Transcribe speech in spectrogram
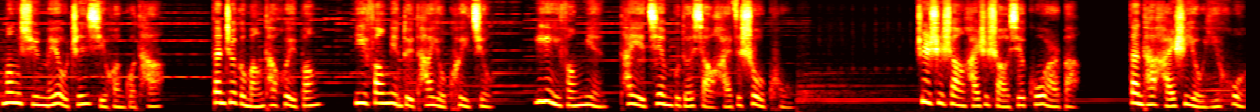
孟寻没有真喜欢过他，但这个忙他会帮。一方面对他有愧疚，另一方面他也见不得小孩子受苦。这世上还是少些孤儿吧，但他还是有疑惑。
